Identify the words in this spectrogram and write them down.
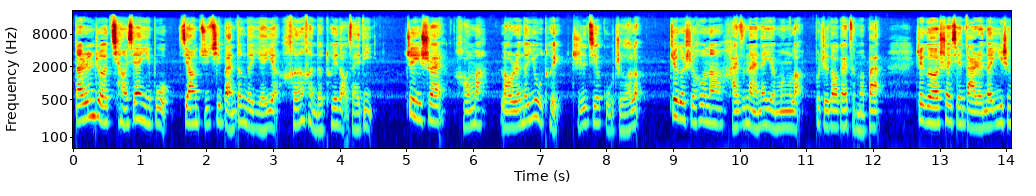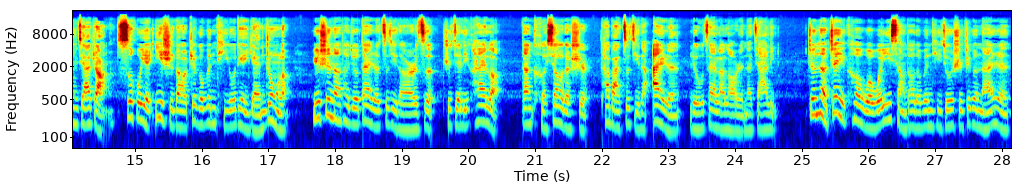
打人者抢先一步，将举起板凳的爷爷狠狠地推倒在地。这一摔，好嘛，老人的右腿直接骨折了。这个时候呢，孩子奶奶也懵了，不知道该怎么办。这个率先打人的医生家长似乎也意识到这个问题有点严重了，于是呢，他就带着自己的儿子直接离开了。但可笑的是，他把自己的爱人留在了老人的家里。真的，这一刻我唯一想到的问题就是这个男人，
